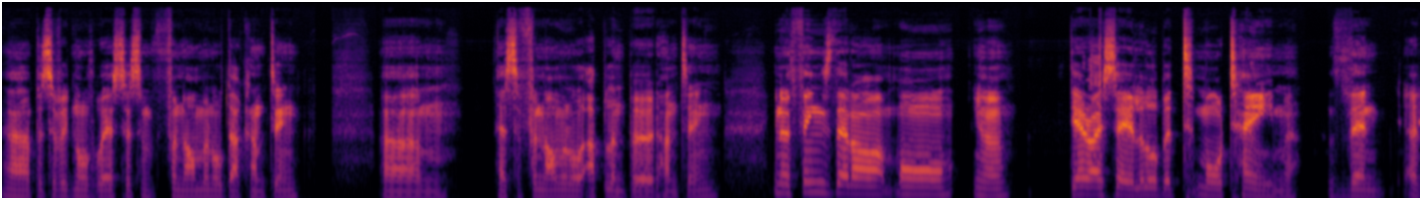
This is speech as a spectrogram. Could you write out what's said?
Uh, Pacific Northwest has some phenomenal duck hunting. Um, has some phenomenal upland bird hunting. You know, things that are more, you know, dare I say, a little bit more tame than a,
